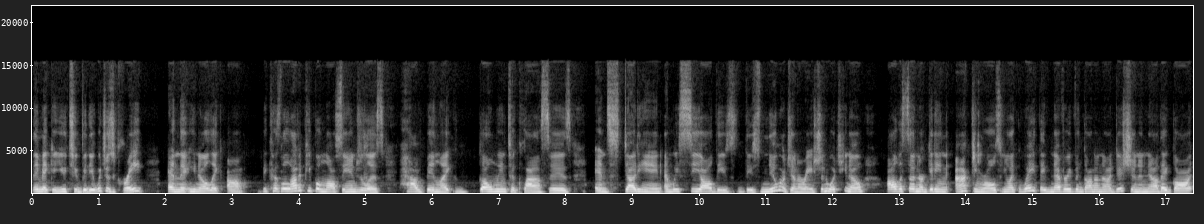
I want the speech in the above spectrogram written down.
they make a YouTube video, which is great, and then you know, like, um, because a lot of people in Los Angeles have been like going to classes and studying, and we see all these these newer generation, which you know all of a sudden are getting acting roles and you're like wait they've never even gone on an audition and now they got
